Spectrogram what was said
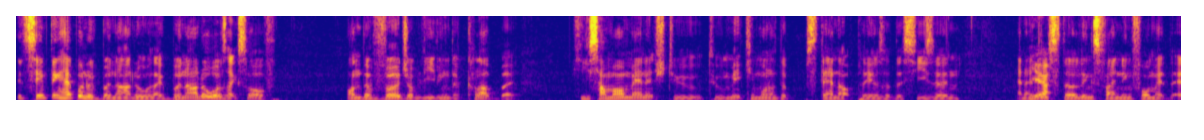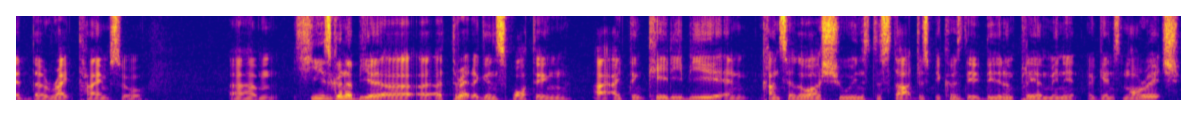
It's same thing happened with Bernardo. Like Bernardo was like sort of on the verge of leaving the club, but he somehow managed to to make him one of the standout players of the season. And I Yeah. think Sterling's finding form at at the right time, so um, he's gonna be a, a, a threat against Sporting. I, I think KDB and Cancelo are shoo-ins to start just because they, they didn't play a minute against Norwich.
